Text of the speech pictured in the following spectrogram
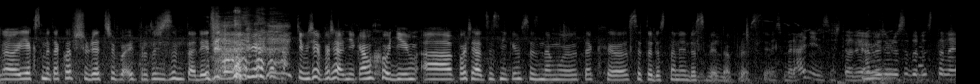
jak jsme takhle všude, třeba i protože jsem tady, tak tím, že pořád někam chodím a pořád se s někým seznamuju, tak eh, se to dostane do světa prostě. My jsme rádi, že jsi tady. Já věřím, že se to dostane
